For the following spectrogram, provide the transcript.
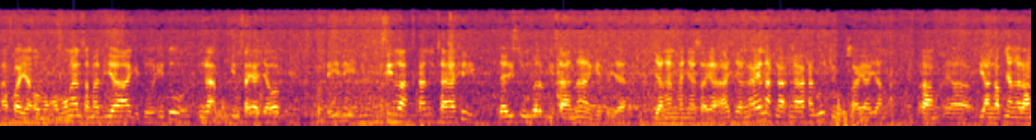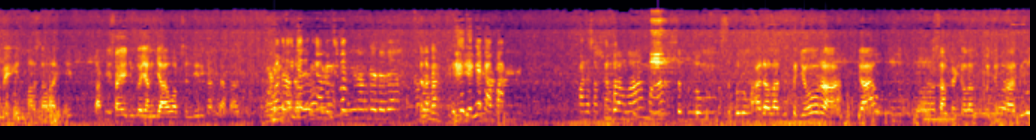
apa ya omong-omongan sama dia gitu? Itu nggak mungkin saya jawab seperti ini. Silahkan cari dari sumber di sana gitu ya. Jangan hanya saya aja. Nggak enak, nggak nggak akan lucu. Saya yang ram, ya, dianggapnya ngeramein masalah ini, tapi saya juga yang jawab sendiri kan nggak. Bang, kejadian kapan sih bang? Dada. Kenapa? Kejadiannya kapan? Pada saat sudah lama sebelum sebelum ada lagu Kejora jauh untuk eh, sampai ke lagu Kejora dulu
